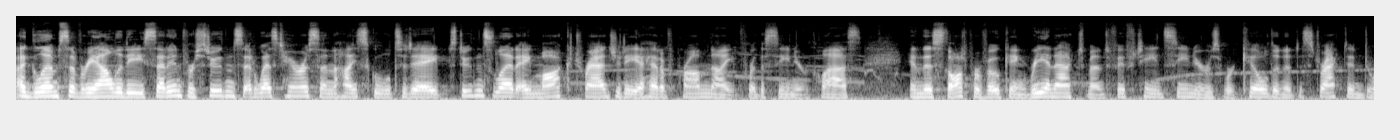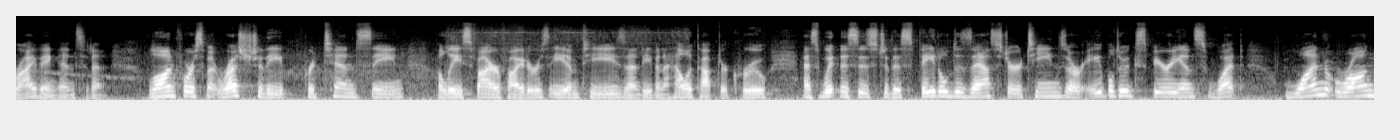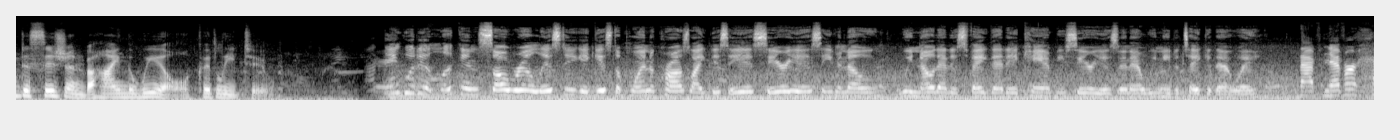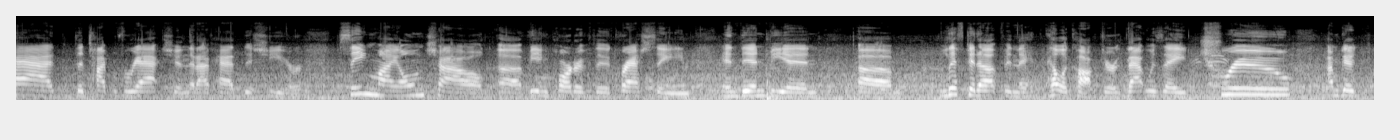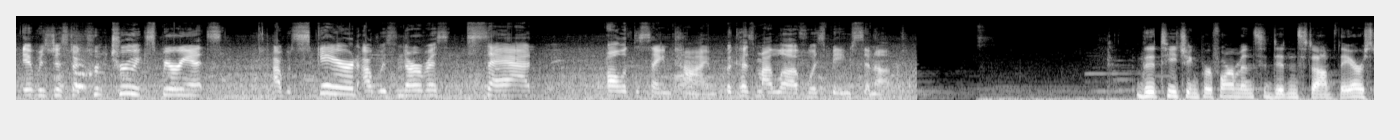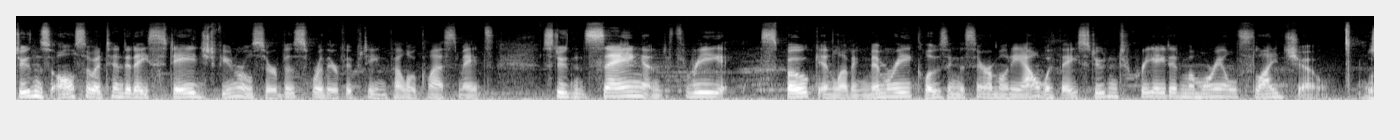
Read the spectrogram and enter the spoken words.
A glimpse of reality set in for students at West Harrison High School today. Students led a mock tragedy ahead of prom night for the senior class. In this thought-provoking reenactment, 15 seniors were killed in a distracted driving incident. Law enforcement rushed to the pretend scene. Police, firefighters, EMTs, and even a helicopter crew. As witnesses to this fatal disaster, teens are able to experience what one wrong decision behind the wheel could lead to. I think with it looking so realistic, it gets the point across like this is serious, even though we know that it's fake, that it can be serious and that we need to take it that way. I've never had the type of reaction that I've had this year. Seeing my own child uh, being part of the crash scene and then being um, lifted up in the helicopter, that was a true, I'm good, it was just a true experience. I was scared, I was nervous, sad, all at the same time because my love was being sent up. The teaching performance didn't stop there. Students also attended a staged funeral service for their 15 fellow classmates. Students sang and three spoke in loving memory, closing the ceremony out with a student-created memorial slideshow. Well,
